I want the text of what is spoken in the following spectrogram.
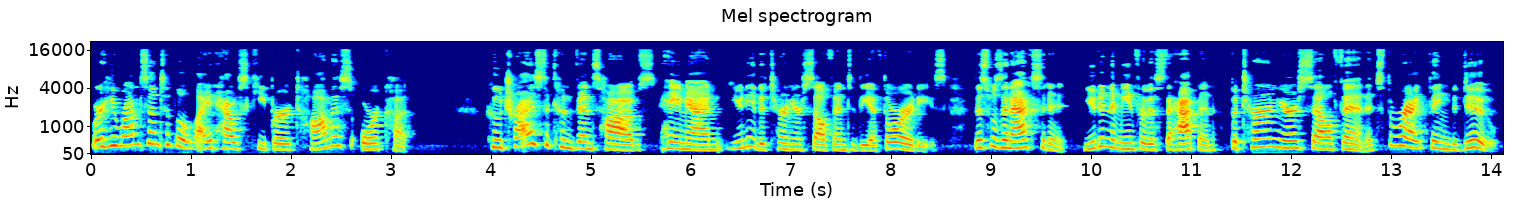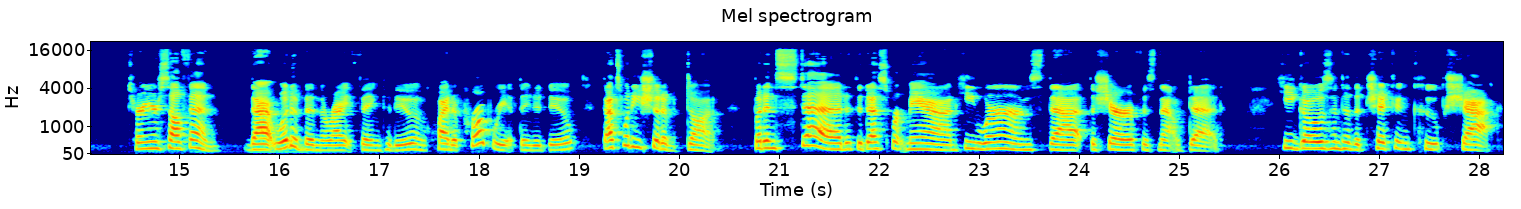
where he runs into the lighthouse keeper Thomas Orcutt, who tries to convince Hobbs, hey man, you need to turn yourself into the authorities. This was an accident. You didn't mean for this to happen, but turn yourself in. It's the right thing to do. Turn yourself in. That would have been the right thing to do and quite appropriate thing to do. That's what he should have done. But instead, the desperate man, he learns that the sheriff is now dead. He goes into the chicken coop shack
